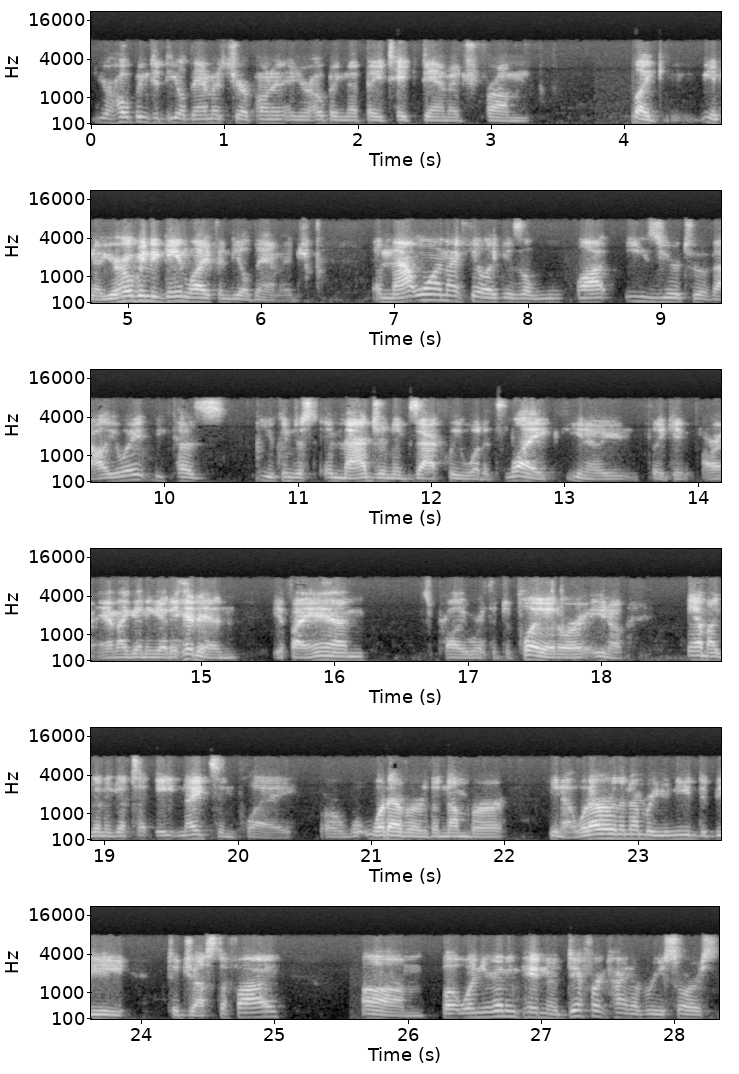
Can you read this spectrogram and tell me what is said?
you're hoping to deal damage to your opponent, and you're hoping that they take damage from, like you know, you're hoping to gain life and deal damage. And that one, I feel like, is a lot easier to evaluate because you can just imagine exactly what it's like. You know, like, are, am I going to get a hit in? If I am, it's probably worth it to play it. Or you know, am I going to get to eight knights in play, or wh- whatever the number, you know, whatever the number you need to be to justify. Um, but when you're getting paid in a different kind of resource,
